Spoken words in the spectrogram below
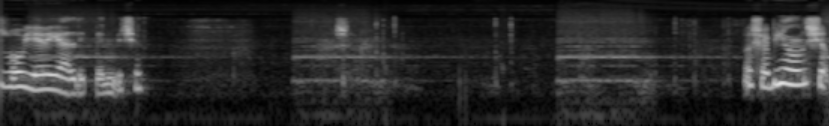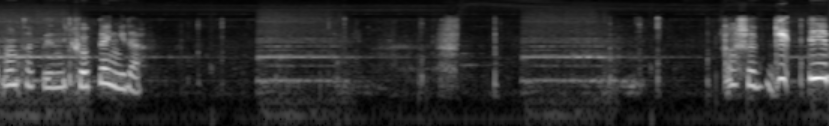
Zor yere geldik benim için. Başka bir yanlış yapmam taklidini kökten gider. Arkadaşlar gittim.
